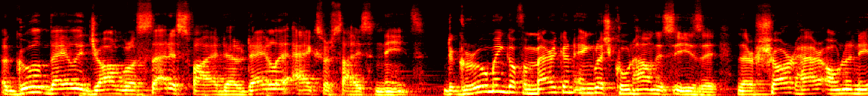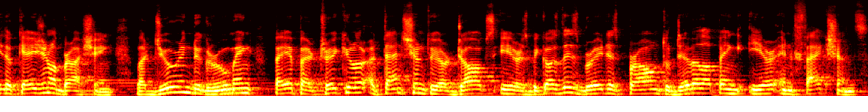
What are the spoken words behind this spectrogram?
A good daily jog will satisfy their daily exercise needs. The grooming of American English Coonhound is easy. Their short hair only need occasional brushing, but during the grooming, pay particular attention to your dog's ears because this breed is prone to developing ear infections.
